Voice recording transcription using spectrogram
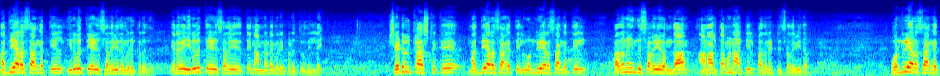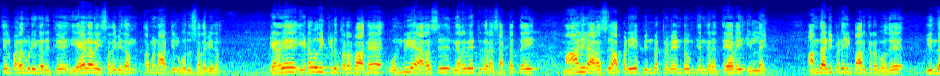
மத்திய அரசாங்கத்தில் 27% சதவீதம் இருக்கிறது. எனவே 27% சதவீதத்தை நாம் நடைமுறைப்படுத்துவதில்லை. ஷெட்யூல் காஸ்டுக்கு மத்திய அரசாங்கத்தில் ஒன்றிய அரசாங்கத்தில் பதினைந்து சதவீதம் தான் ஆனால் தமிழ்நாட்டில் பதினெட்டு சதவீதம். ஒன்றிய அரசாங்கத்தில் பழங்குடியினருக்கு ஏழரை சதவீதம் தமிழ்நாட்டில் ஒரு சதவீதம். எனவே இடஒதுக்கீடு தொடர்பாக ஒன்றிய அரசு நிறைவேற்றுகிற சட்டத்தை மாநில அரசு அப்படியே பின்பற்ற வேண்டும் என்கிற தேவை இல்லை. அந்த அடிப்படையில் பார்க்கிற போது இந்த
